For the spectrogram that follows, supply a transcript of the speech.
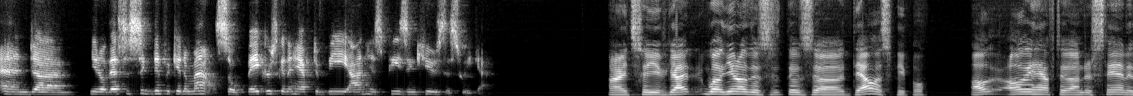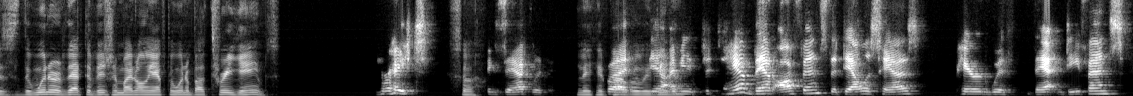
and uh, you know that's a significant amount. So Baker's going to have to be on his p's and q's this weekend. All right, so you've got well, you know those those uh, Dallas people. All all they have to understand is the winner of that division might only have to win about three games. Right. So exactly. They could but, probably yeah. I mean, to have that offense that Dallas has paired with that defense,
